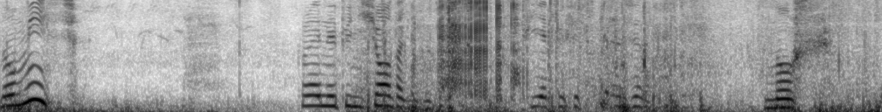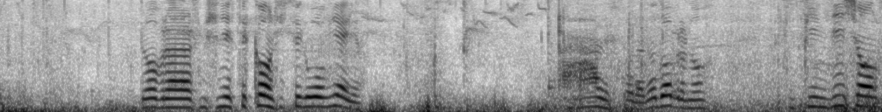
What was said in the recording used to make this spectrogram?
No mistrz! Kolejny 50 jakby pieprzył się w sprężynę. Noż. Dobra, aż mi się nie chce kończyć tego łowienia. Ale szkoda, no dobra, no. Taki 50...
